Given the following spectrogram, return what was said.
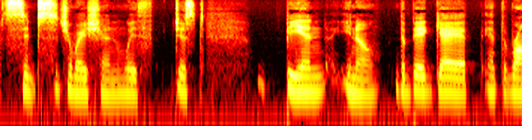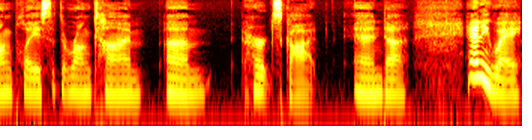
situation with just being, you know, the big gay at, at the wrong place at the wrong time um, hurt Scott. And uh, anyway,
